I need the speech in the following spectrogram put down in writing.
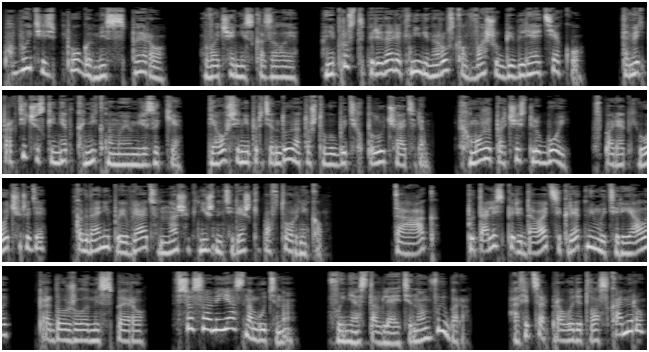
«Побойтесь Бога, мисс Сперо», — в отчаянии сказала я. «Они просто передали книги на русском в вашу библиотеку. Там ведь практически нет книг на моем языке. Я вовсе не претендую на то, чтобы быть их получателем. Их может прочесть любой, в порядке очереди, когда они появляются на нашей книжной тележке по вторникам. «Так, пытались передавать секретные материалы», продолжила мисс Спэро. «Все с вами ясно, Бутина?» Вы не оставляете нам выбора. Офицер проводит вас в камеру,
